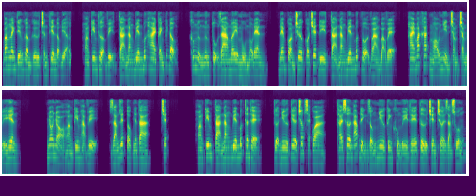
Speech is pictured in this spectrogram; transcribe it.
băng lanh tiếng gầm gừ chấn thiên động địa, hoàng kim thượng vị tà năng biên bức hai cánh kích động, không ngừng ngưng tụ ra mây mù màu đen, đem còn chưa có chết đi tà năng biên bức vội vàng bảo vệ, hai mắt khát máu nhìn chằm chằm lý hiên. Nho nhỏ hoàng kim hạ vị, dám giết tộc nhân ta, chết. Hoàng kim tà năng biên bức thân thể, tựa như tia chớp xẹt qua, thái sơn áp đỉnh giống như kinh khủng uy thế từ trên trời giáng xuống,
